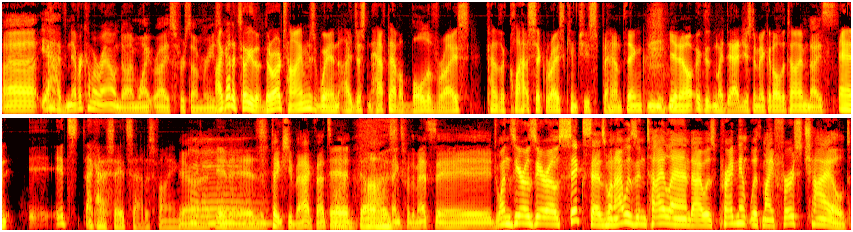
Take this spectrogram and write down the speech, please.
Uh, yeah, I've never come around on white rice for some reason. I got to tell you that there are times when I just have to have a bowl of rice, kind of the classic rice kimchi spam thing. You know, because my dad used to make it all the time. Nice. And i- it's, I got to say, it's satisfying. Yeah. It is. It takes you back. That's why. It does. Thanks for the message. 1006 says When I was in Thailand, I was pregnant with my first child.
